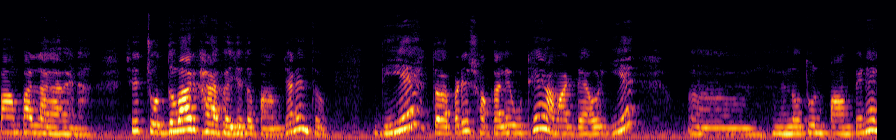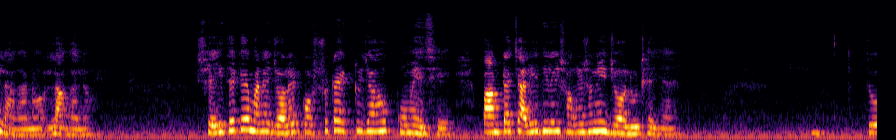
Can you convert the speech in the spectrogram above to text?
পাম্প আর লাগাবে না। সে চোদ্দবার খারাপ হয়ে যেত পাম্প, জানেন তো? দিয়ে তারপরে সকালে উঠে আমার দেওর গিয়ে নতুন পাম্প এনে লাগানো, লাগালো। সেই থেকে মানে জলের কষ্টটা একটু যা হোক কমেছে। পাম্পটা চালিয়ে দিলেই সঙ্গে সঙ্গেই জল উঠে যায়। তো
